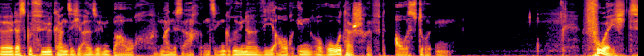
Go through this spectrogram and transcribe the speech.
Äh, das Gefühl kann sich also im Bauch meines Erachtens in grüner wie auch in roter Schrift ausdrücken. Furcht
